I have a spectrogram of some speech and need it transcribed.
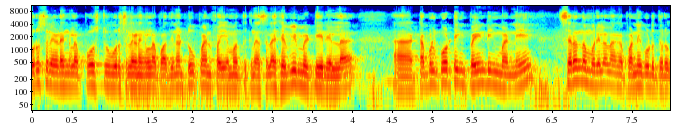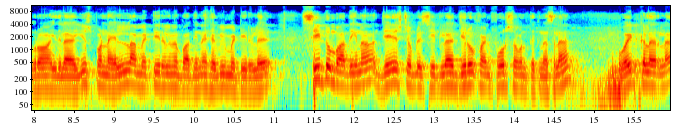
ஒரு சில இடங்களில் போஸ்ட்டு ஒரு சில இடங்கள்லாம் பார்த்தீங்கன்னா டூ பாயிண்ட் ஃபைவ் எம்எம் திக்னஸில் ஹெவி மெட்டீரியலில் டபுள் கோட்டிங் பெயிண்டிங் பண்ணி சிறந்த முறையில் நாங்கள் பண்ணி கொடுத்துருக்குறோம். இதில் யூஸ் பண்ண எல்லா மெட்டீரியலுமே பார்த்தீங்கன்னா ஹெவி மெட்டீரியலு சீட்டும் பார்த்தீங்கன்னா ஜேஎஸ்டபிள்யூ சீட்டில் ஜீரோ பாயிண்ட் ஃபோர் செவன் திக்னஸில் ஒயிட் கலரில்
